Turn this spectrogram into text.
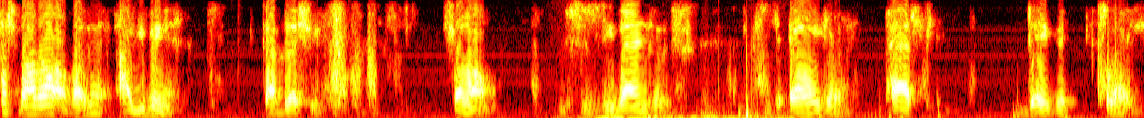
that's about all, brother. How you been? God bless you. Shalom. This is the evangelist, the elder, pastor, David Clay.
